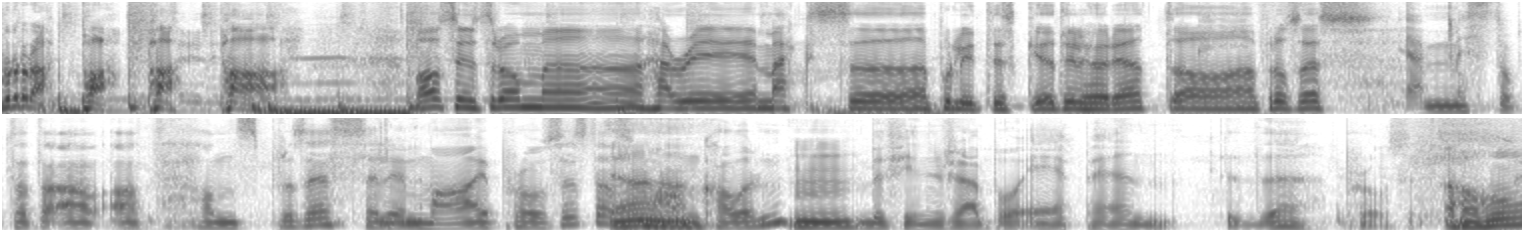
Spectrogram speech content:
Bra, pa, pa, pa. Hva syns dere om eh, Harry Macks politiske tilhørighet og prosess? Jeg er mest opptatt av at hans prosess, eller My Process, da, Ja. han kaller den, Mm. befinner seg på EP-en The Process. Oh,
